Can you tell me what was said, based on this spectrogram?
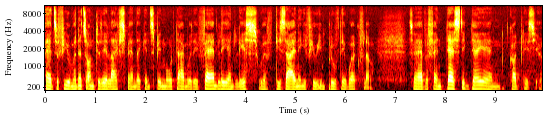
adds a few minutes onto their lifespan. They can spend more time with their family and less with designing if you improve their workflow. So have a fantastic day and God bless you.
